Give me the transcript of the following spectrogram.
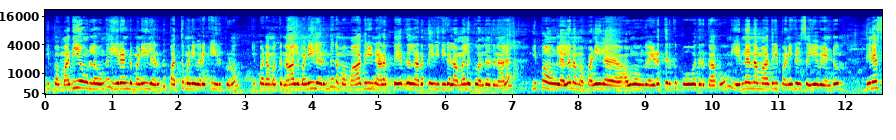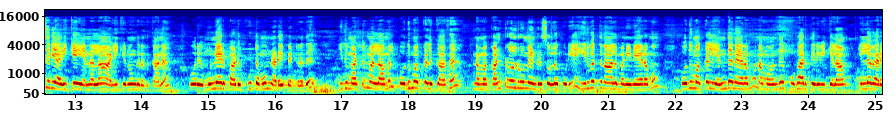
இப்போ மதியம் உள்ளவங்க இரண்டு மணிலேருந்து பத்து மணி வரைக்கும் இருக்கணும். இப்போ நமக்கு நாலு மணியிலேருந்து நம்ம மாதிரி நட தேர்தல் நடத்தை விதிகள் அமலுக்கு வந்ததுனால இப்போ அவங்களெல்லாம் நம்ம பணியில் அவங்கவுங்க இடத்திற்கு போவதற்காகவும் என்னென்ன மாதிரி பணிகள் செய்ய வேண்டும் தினசரி அறிக்கை என்னெல்லாம் அளிக்கணுங்கிறதுக்கான ஒரு முன்னேற்பாடு கூட்டமும் நடைபெற்றது. இது மட்டுமல்லாமல் பொதுமக்களுக்காக நம்ம கண்ட்ரோல் ரூம் என்று சொல்லக்கூடிய இருபத்தி நாலு மணி நேரமும் பொதுமக்கள் எந்த நேரமும் நம்ம வந்து புகார் தெரிவிக்கலாம் இல்லை வேற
